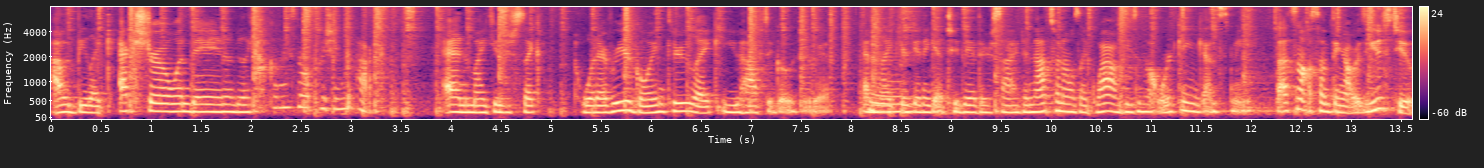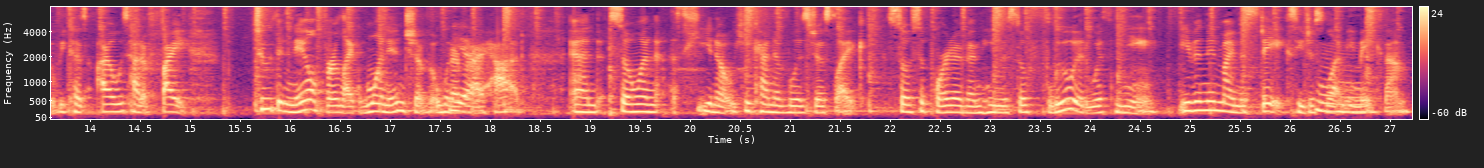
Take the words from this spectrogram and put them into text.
I would be like extra one day, and I'd be like, how come he's not pushing back? And Mikey was just like, whatever you're going through, like you have to go through it, and like you're mm. gonna get to the other side. And that's when I was like, wow, he's not working against me. That's not something I was used to because I always had to fight tooth and nail for like one inch of whatever Yeah. I had. And so when you know he kind of was just like so supportive and he was so fluid with me, even in my mistakes, he just let me mm-hmm. make them.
